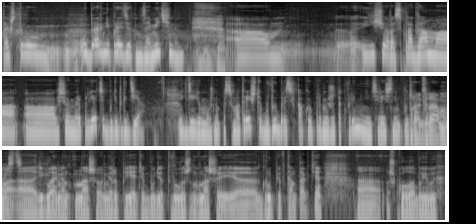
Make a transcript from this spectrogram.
Так что удар не пройдет незамеченным. Еще раз, программа а, всего мероприятия будет где? и где ее можно посмотреть, чтобы выбрать, в какой промежуток времени интереснее будет Программа, попасть. А, регламент нашего мероприятия будет выложен в нашей э, группе ВКонтакте а, «Школа боевых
